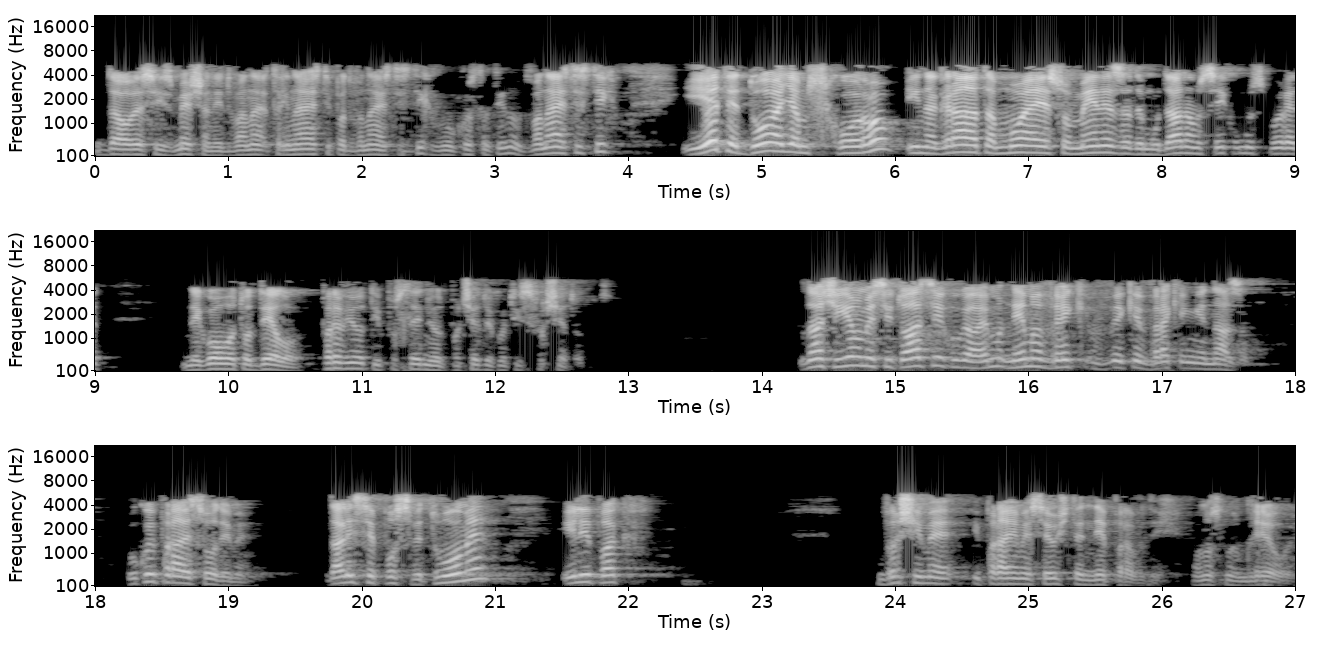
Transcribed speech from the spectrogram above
Да, овде се измешани 13 по 12 стих во Константинов, 12 стих. И ете, доаѓам скоро и наградата моја е со мене за да му дадам секому според неговото дело. Првиот и последниот почетокот и свршетокот. Значи имаме ситуација кога нема веќе враќање назад. Во кој праве се одиме? Дали се посветуваме или пак вршиме и правиме се уште неправди, односно греови.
